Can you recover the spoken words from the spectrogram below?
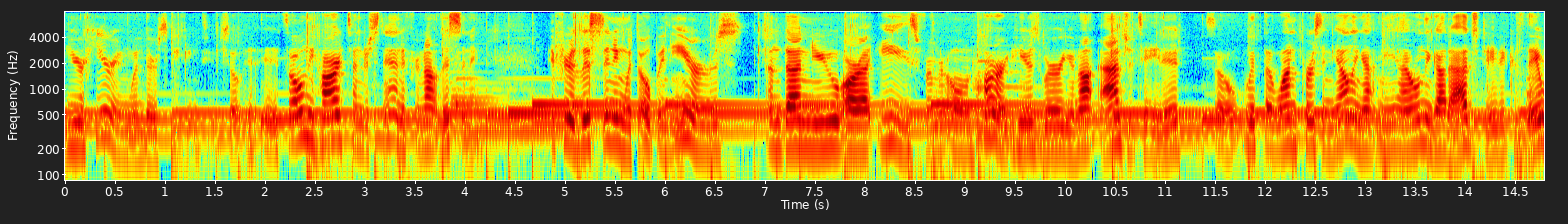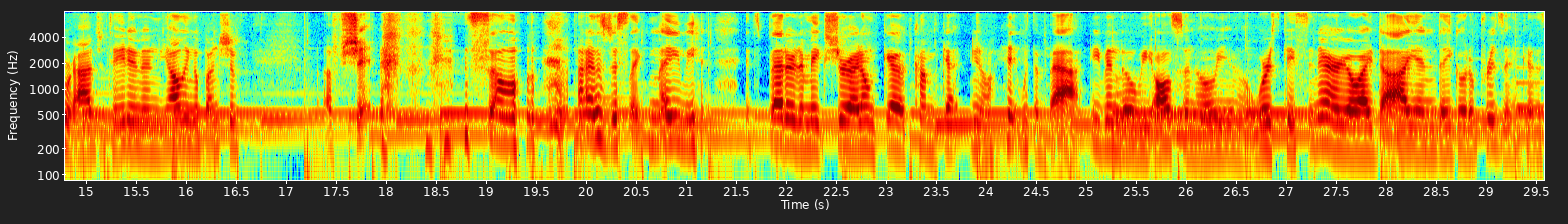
you're hearing when they're speaking to you. So it, it's only hard to understand if you're not listening. If you're listening with open ears and then you are at ease from your own heart, here's where you're not agitated. So with the one person yelling at me, I only got agitated because they were agitated and yelling a bunch of of shit. so I was just like, maybe it's better to make sure I don't get come get you know hit with a bat. Even though we also know you know worst case scenario, I die and they go to prison because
